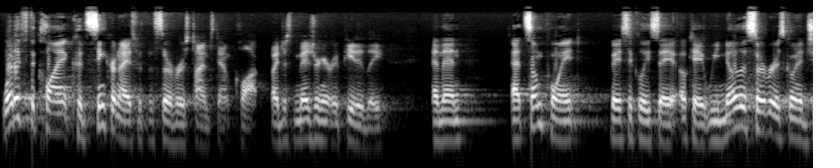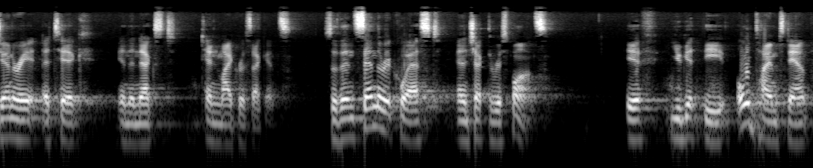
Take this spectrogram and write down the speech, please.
what if the client could synchronize with the server's timestamp clock by just measuring it repeatedly, and then at some point basically say, okay, we know the server is going to generate a tick in the next 10 microseconds. So then send the request and check the response. If you get the old timestamp,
